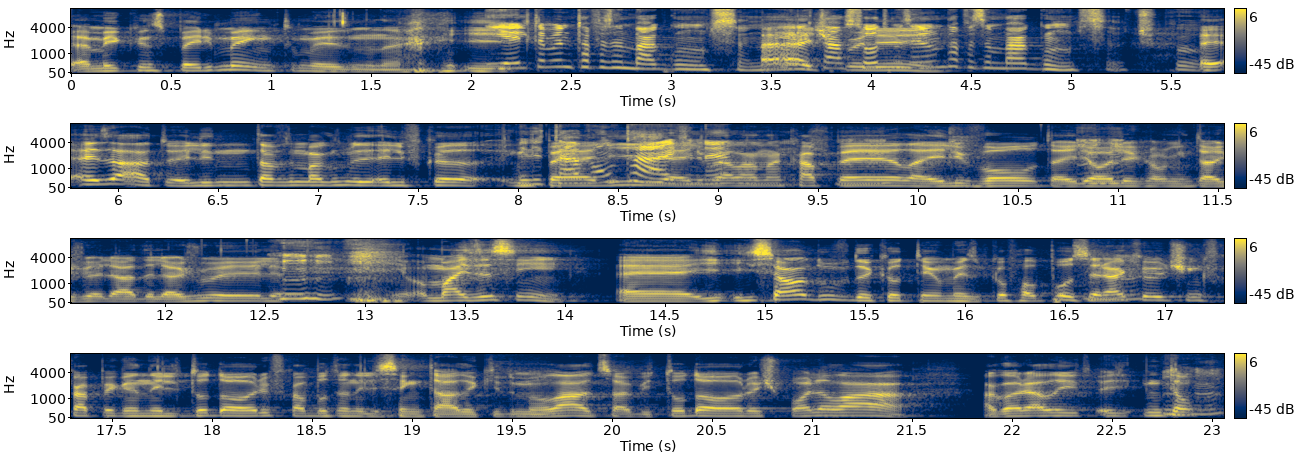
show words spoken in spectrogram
é meio que um experimento mesmo, né? E, e ele também não tá fazendo bagunça, né? É, ele tá tipo, tá solto, ele... mas ele não tá fazendo bagunça. Tipo... É, é, exato, ele não tá fazendo bagunça, ele fica em ele pé tá ali, vontade, aí ele né? vai lá na capela, aí ele volta, aí ele uhum. olha que alguém tá ajoelhado, ele ajoelha. Uhum. Mas assim, é, isso é uma dúvida que eu tenho mesmo, porque eu falo, pô, será uhum. que eu tinha que ficar pegando ele toda hora e ficar botando ele sentado aqui do meu lado, sabe? Toda hora, tipo, olha lá, agora ela. Então. Uhum.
